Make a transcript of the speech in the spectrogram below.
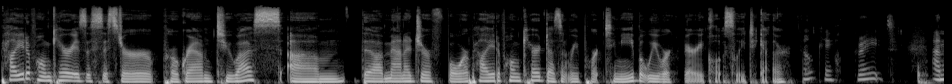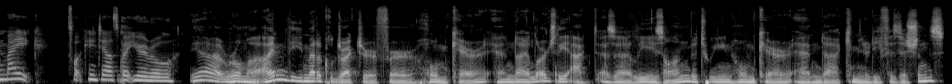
palliative home care is a sister program to us. Um, the manager for palliative home care doesn't report to me, but we work very closely together. Okay, great. And Mike, what can you tell us about your role? Yeah, Roma, I'm the medical director for home care, and I largely act as a liaison between home care and uh, community physicians.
